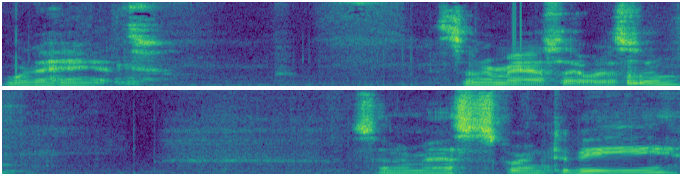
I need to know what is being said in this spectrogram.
Where to hang it? Center mass, I would assume. Center mass is going to be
